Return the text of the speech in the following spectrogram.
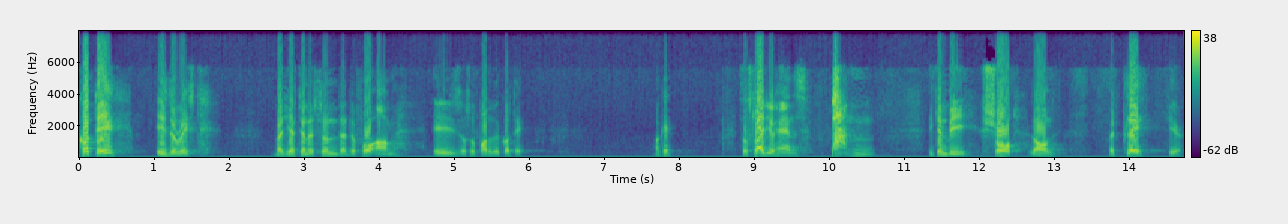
Kote is the wrist. But you have to understand that the forearm is also part of the kote. Okay? So slide your hands, bam! It can be short, long, but play here.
